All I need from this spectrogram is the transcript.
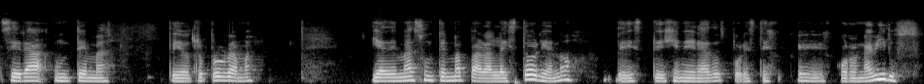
será un tema de otro programa y además un tema para la historia, ¿no? De este generados por este eh, coronavirus.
